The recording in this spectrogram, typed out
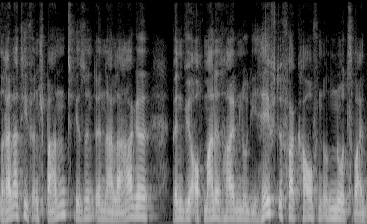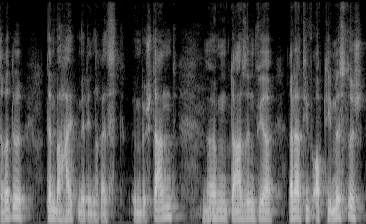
relativ entspannt. Wir sind in der Lage, wenn wir auch meinethalben nur die Hälfte verkaufen und nur zwei Drittel, dann behalten wir den Rest im Bestand. Mhm. Ähm, da sind wir relativ optimistisch.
